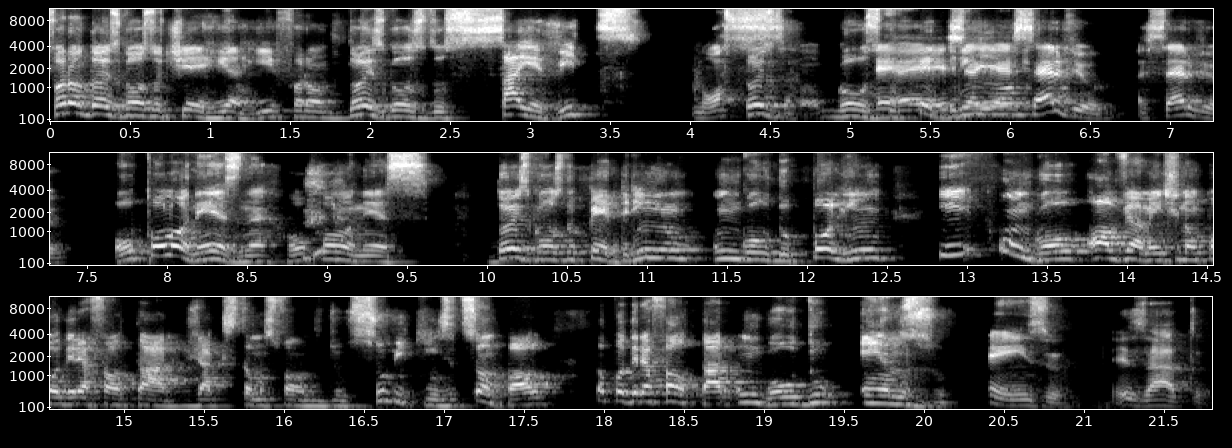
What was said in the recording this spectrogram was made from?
foram dois gols do Thierry Henry, foram dois gols do Sayevitz, nossa! Dois gols é, do Pedrinho. Esse aí é sérvio? É sérvio? Ou polonês, né? Ou polonês. Dois gols do Pedrinho, um gol do Polim e um gol, obviamente, não poderia faltar, já que estamos falando de um sub-15 de São Paulo, não poderia faltar um gol do Enzo. Enzo, exato,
